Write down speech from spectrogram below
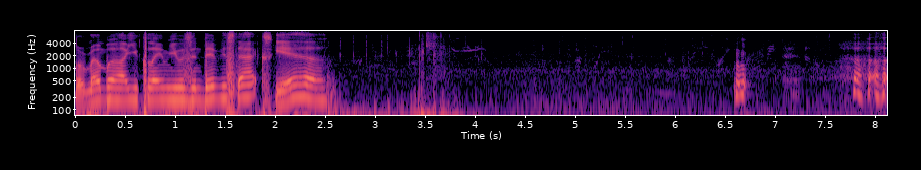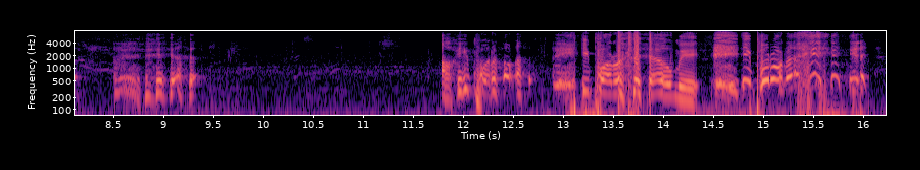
Remember how you claim using Divi stacks? Yeah. oh, he put on a, he put on a helmet. He put on a.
